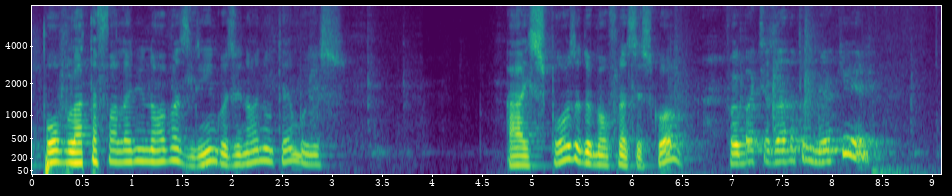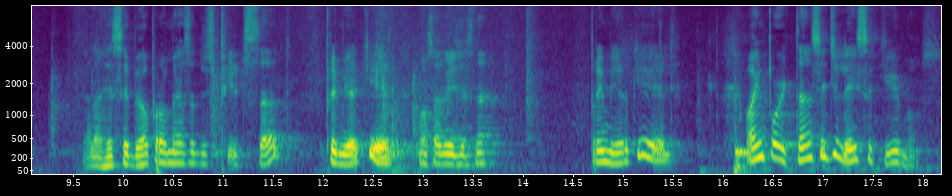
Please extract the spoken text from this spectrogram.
O povo lá está falando em novas línguas e nós não temos isso. A esposa do irmão Francisco foi batizada primeiro que ele. Ela recebeu a promessa do Espírito Santo primeiro que ele. Não sabia disso, né? Primeiro que ele. Olha a importância de ler isso aqui, irmãos.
